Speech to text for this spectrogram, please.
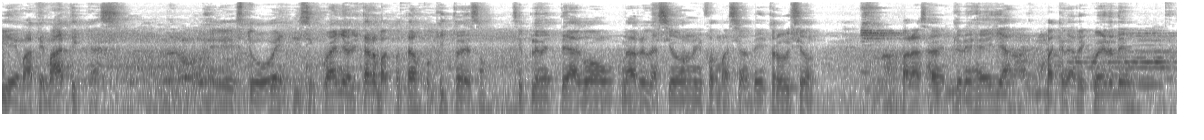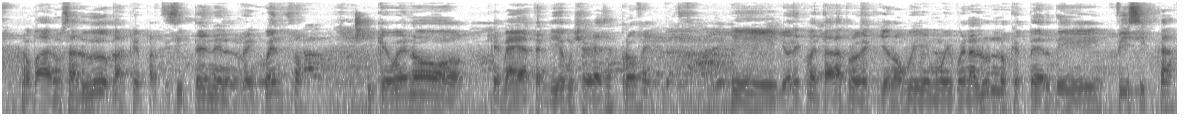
y de matemáticas. Eh, estuvo 25 años, ahorita nos va a contar un poquito de eso. Simplemente hago una relación, una información de introducción para saber quién es ella, para que la recuerden. Nos va a dar un saludo para que participen en el reencuentro. Y qué bueno que me haya atendido. Muchas gracias, profe. Y yo le comentaba a la profe que yo no fui muy buen alumno, que perdí física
